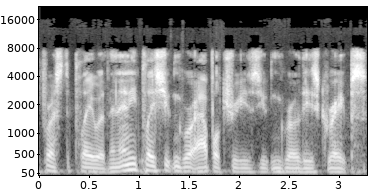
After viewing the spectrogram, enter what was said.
for us to play with. And any place you can grow apple trees, you can grow these grapes.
